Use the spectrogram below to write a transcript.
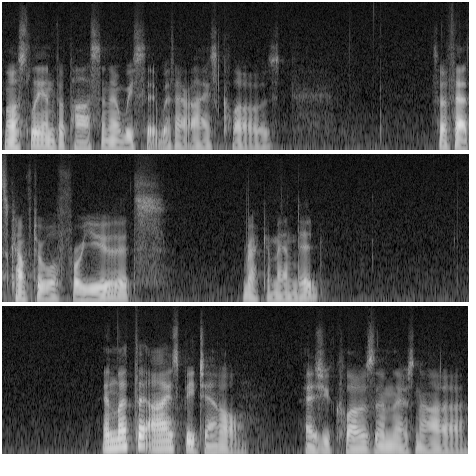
Mostly in Vipassana, we sit with our eyes closed. So if that's comfortable for you, it's recommended. And let the eyes be gentle. As you close them, there's not a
